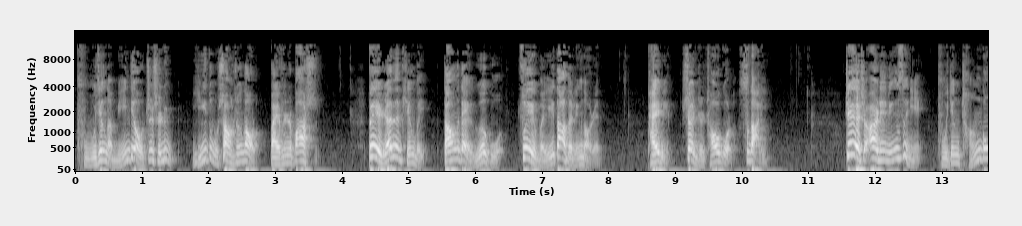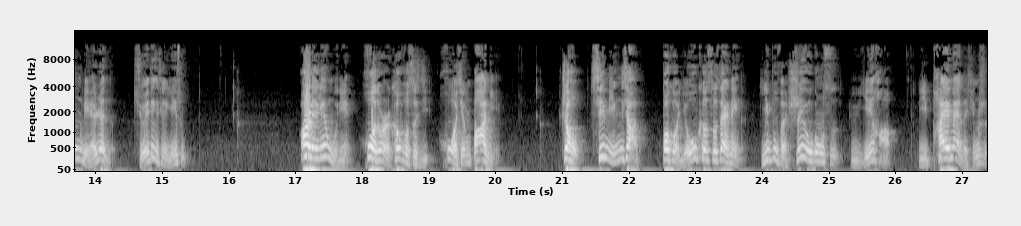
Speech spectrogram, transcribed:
普京的民调支持率一度上升到了百分之八十，被人们评为当代俄国最伟大的领导人，排名甚至超过了斯大林。这也是二零零四年普京成功连任的决定性因素。二零零五年，霍多尔科夫斯基获刑八年之后，其名下的包括尤克斯在内的一部分石油公司与银行，以拍卖的形式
